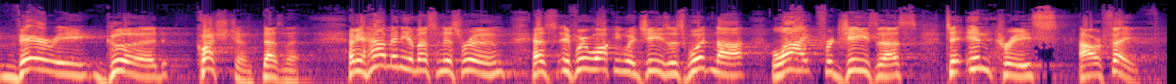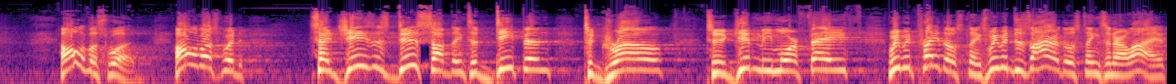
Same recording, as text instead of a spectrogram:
very good question, doesn't it? I mean, how many of us in this room, as if we're walking with Jesus, would not like for Jesus to increase our faith? All of us would. All of us would say, Jesus, do something to deepen, to grow, to give me more faith. We would pray those things. We would desire those things in our life.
